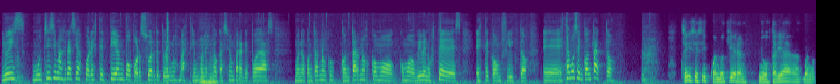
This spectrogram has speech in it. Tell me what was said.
Luis, muchísimas gracias por este tiempo. Por suerte tuvimos más tiempo en esta ocasión para que puedas bueno, contarnos, contarnos cómo, cómo viven ustedes este conflicto. Eh, estamos en contacto. Sí, sí, sí, cuando quieran. Me gustaría, bueno,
